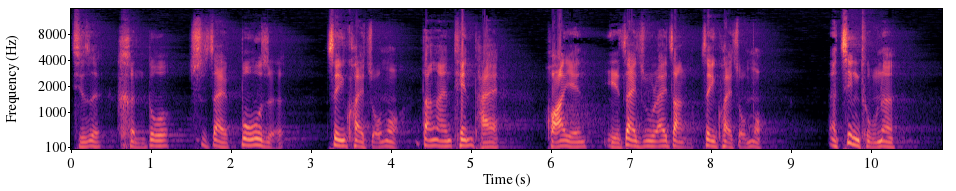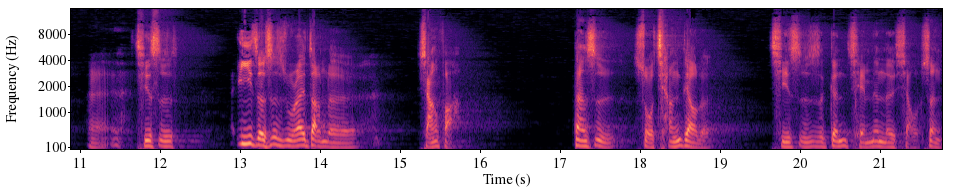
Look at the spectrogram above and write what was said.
其实很多是在般若。这一块琢磨，当然天台、华严也在如来藏这一块琢磨。那净土呢？呃，其实依着是如来藏的想法，但是所强调的其实是跟前面的小圣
